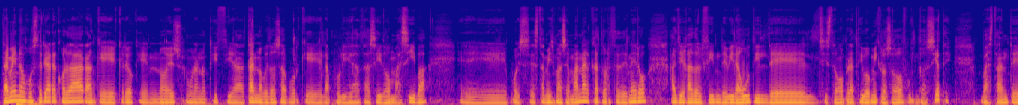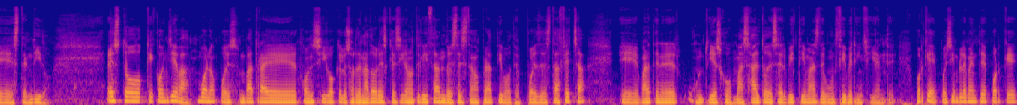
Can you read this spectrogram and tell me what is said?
También nos gustaría recordar, aunque creo que no es una noticia tan novedosa porque la publicidad ha sido masiva, eh, pues esta misma semana, el 14 de enero, ha llegado el fin de vida útil del sistema operativo Microsoft Windows 7, bastante extendido. ¿Esto qué conlleva? Bueno, pues va a traer consigo que los ordenadores que sigan utilizando este sistema operativo después de esta fecha eh, van a tener un riesgo más alto de ser víctimas de un ciberincidente. ¿Por qué? Pues simplemente porque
